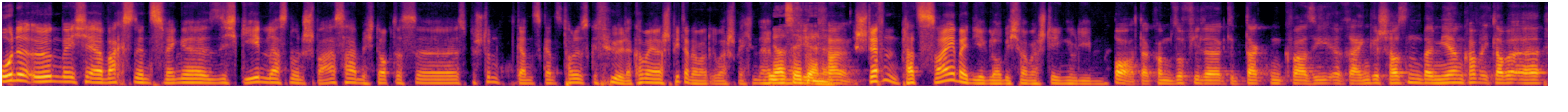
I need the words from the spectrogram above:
ohne irgendwelche Erwachsenenzwänge sich gehen lassen und Spaß haben. Ich glaube, das äh, ist bestimmt ein ganz, ganz tolles Gefühl. Da können wir ja später nochmal drüber sprechen. Ja, sehr Auf jeden gerne. Fall. Steffen, Platz zwei bei dir, glaube ich, war mal stehen geblieben. Boah, da kommen so viele Gedanken quasi reingeschossen bei mir im Kopf. Ich glaube, äh,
